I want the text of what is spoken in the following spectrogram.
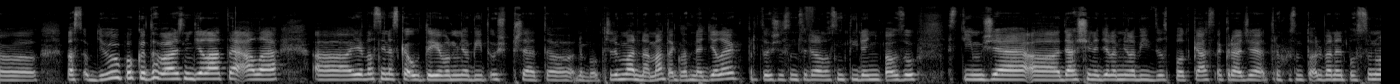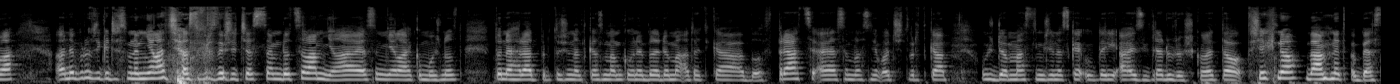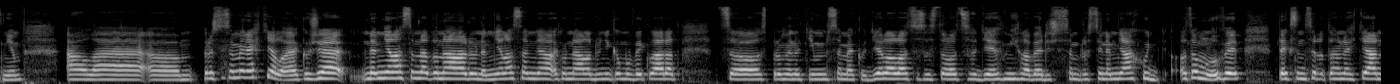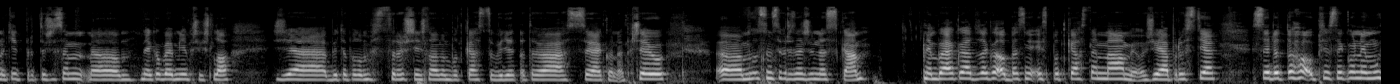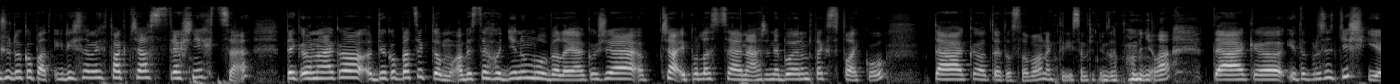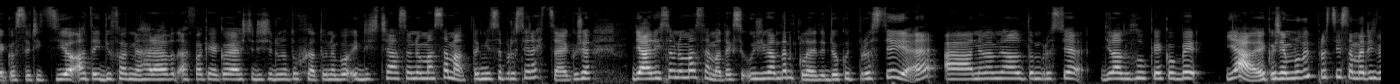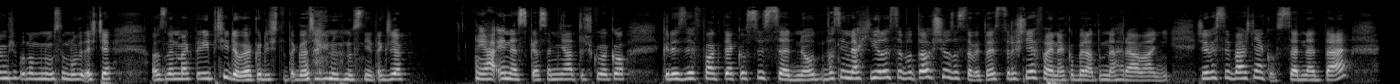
vás obdivuju, pokud to vážně děláte, ale uh, je vlastně dneska úterý, on měl být už před, uh, nebo před dvěma dnama, takhle v neděli, protože jsem si dala vlastně týdenní pauzu s tím, že uh, další neděle měl být zase podcast, akorát, že trochu jsem to o dva dny posunula. A nebudu říkat, že jsem neměla čas, protože čas jsem docela měla, já jsem měla jako možnost to nahrát, protože Natka s mamkou nebyly doma a teďka byl v práci a já jsem vlastně od čtvrtka už doma s tím, že dneska je úterý a zítra jdu do školy školy, to všechno vám hned objasním, ale um, prostě se mi nechtělo, jakože neměla jsem na to náladu, neměla jsem jako náladu nikomu vykládat, co s proměnutím jsem jako dělala, co se stalo, co se děje v mý hlavě, když jsem prostě neměla chuť o tom mluvit, tak jsem se do toho nechtěla nutit, protože jsem, um, jako by mě přišlo, že by to potom strašně šlo na tom podcastu vidět a to já si jako nepřeju. Um, musím si přiznat, že dneska nebo jako já to takhle obecně i s podcastem mám, jo, že já prostě se do toho občas jako nemůžu dokopat. I když se mi fakt třeba strašně chce, tak ono jako dokopat se k tomu, abyste hodinu mluvili, jakože třeba i podle scénáře, nebo jenom tak z fleku, tak to je to slovo, na který jsem předtím zapomněla, tak eh, je to prostě těžký, jako si říct, jo, a teď jdu fakt nahrávat a fakt jako já ještě, když jdu na tu chatu, nebo i když třeba jsem doma sama, tak mě se prostě nechce, jakože já, když jsem doma sama, tak si užívám ten klid, dokud prostě je a nemám na tom prostě dělat hluk, jakoby já, jakože mluvit prostě sama, když vím, že potom budu muset mluvit ještě s lidmi, který přijdou, jako když to takhle řeknu hnusně, takže já i dneska jsem měla trošku jako krizi fakt jako si sednout, vlastně na chvíli se od toho všeho zastavit, to je strašně fajn jako by na tom nahrávání, že vy si vážně jako sednete,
